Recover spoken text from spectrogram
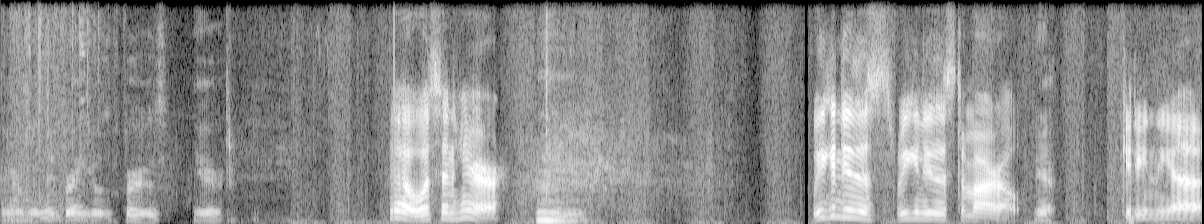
Here, we'll leave Brango's birds here. Yo, what's in here? Hmm. We can do this. We can do this tomorrow. Yeah. Getting the uh,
